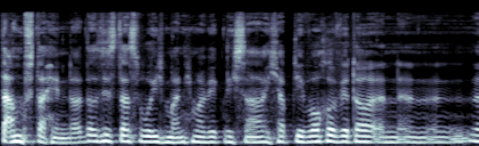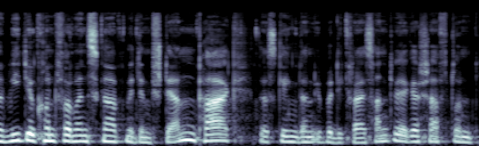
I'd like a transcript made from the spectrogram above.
Dampf dahinter. Das ist das, wo ich manchmal wirklich sage, ich habe die Woche wieder eine Videokonferenz gehabt mit dem Sternenpark. Das ging dann über die Kreishandwerkerschaft und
